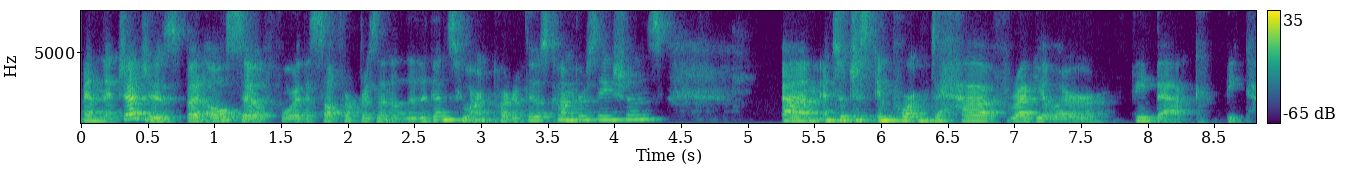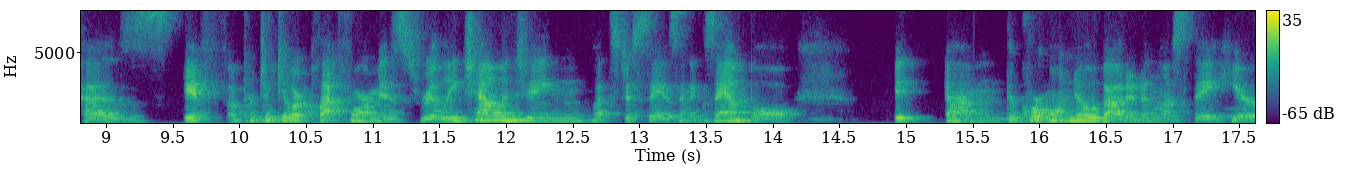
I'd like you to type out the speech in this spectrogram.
and the judges, but also for the self-represented litigants who aren't part of those conversations. Um, and so, just important to have regular feedback because if a particular platform is really challenging, let's just say as an example, it um, the court won't know about it unless they hear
